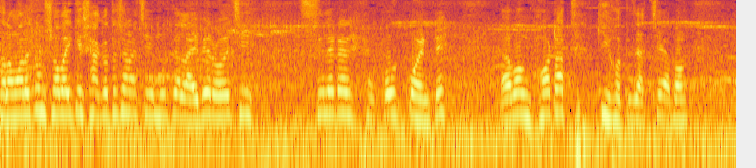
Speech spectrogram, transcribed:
সালাম আলাইকুম সবাইকে স্বাগত জানাচ্ছি। এই মুহূর্তে লাইভে রয়েছি সিলেটের কোর্ট পয়েন্টে এবং হঠাৎ কি হতে যাচ্ছে এবং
